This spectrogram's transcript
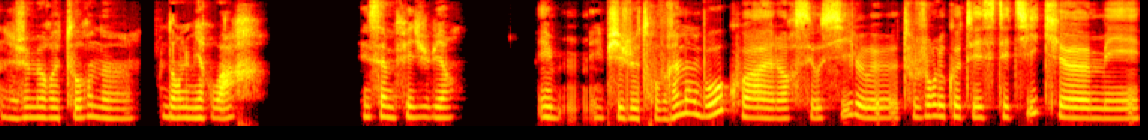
je me retourne dans le miroir. Et ça me fait du bien. Et, puis je le trouve vraiment beau, quoi. Alors c'est aussi le, toujours le côté esthétique, euh, mais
